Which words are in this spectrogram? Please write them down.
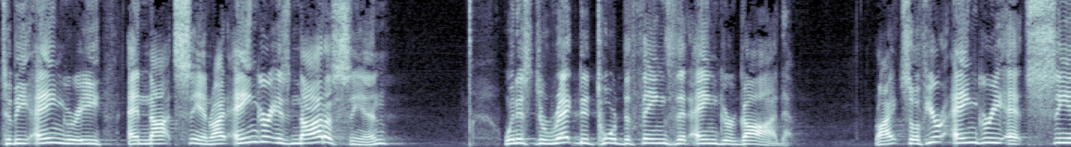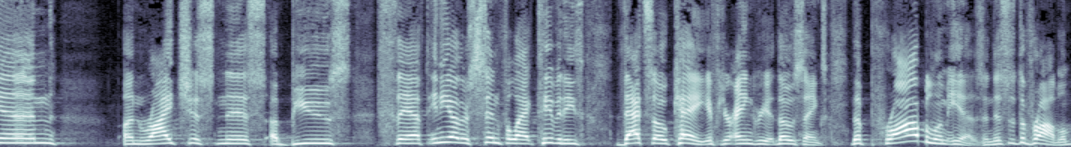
to be angry and not sin, right? Anger is not a sin when it's directed toward the things that anger God, right? So if you're angry at sin, unrighteousness, abuse, theft, any other sinful activities, that's okay if you're angry at those things. The problem is, and this is the problem,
